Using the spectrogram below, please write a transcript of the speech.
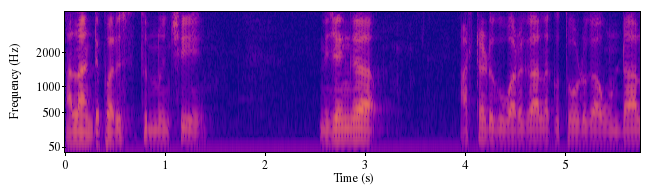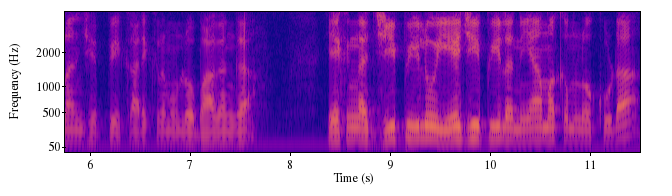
అలాంటి పరిస్థితుల నుంచి నిజంగా అట్టడుగు వర్గాలకు తోడుగా ఉండాలని చెప్పి కార్యక్రమంలో భాగంగా ఏకంగా జీపీలు ఏజీపీల నియామకంలో కూడా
